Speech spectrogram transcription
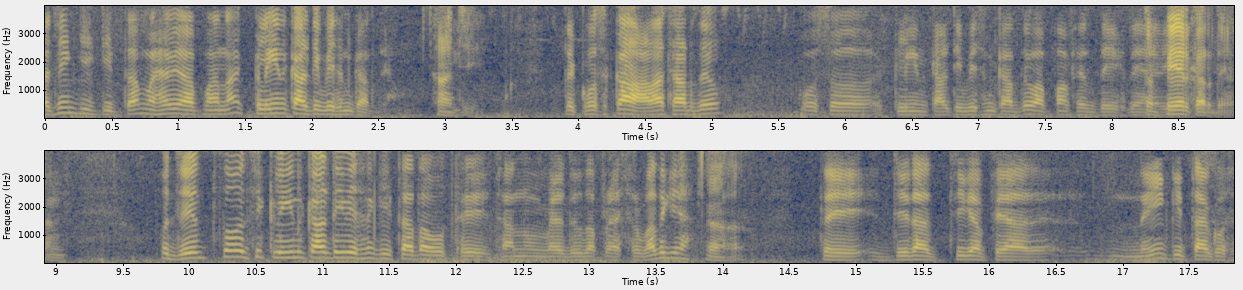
ਅਸੀਂ ਕੀ ਕੀਤਾ ਮੈਂ ਕਿਹਾ ਵੀ ਆਪਾਂ ਨਾ ਕਲੀਨ ਕਲਟੀਵੇਸ਼ਨ ਕਰ ਦਿਓ। ਹਾਂਜੀ। ਤੇ ਕੁਝ ਘਾਹ ਵਾਲਾ ਛੱਡ ਦਿਓ ਕੁਝ ਕਲੀਨ ਕਲਟੀਵੇਸ਼ਨ ਕਰ ਦਿਓ ਆਪਾਂ ਫਿਰ ਦੇਖਦੇ ਹਾਂ ਕੰਪੇਅਰ ਕਰਦੇ ਹਾਂ। ਉਹ ਜੇ ਤੋਂ ਅਸੀਂ ਕਲੀਨ ਕਲਟੀਵੇਸ਼ਨ ਕੀਤਾ ਤਾਂ ਉੱਥੇ ਸਾਨੂੰ ਮਿਲਡੂ ਦਾ ਪ੍ਰੈਸ਼ਰ ਵੱਧ ਗਿਆ। ਹਾਂ ਤੇ ਜਿਹੜਾ ਸੀਗਾ ਪਿਆ ਨਹੀਂ ਕੀਤਾ ਕੁਝ।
